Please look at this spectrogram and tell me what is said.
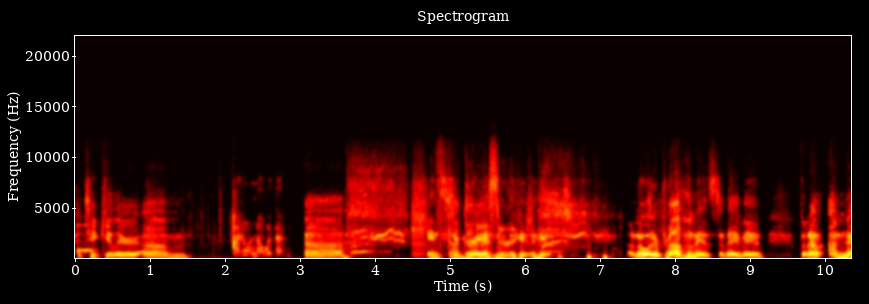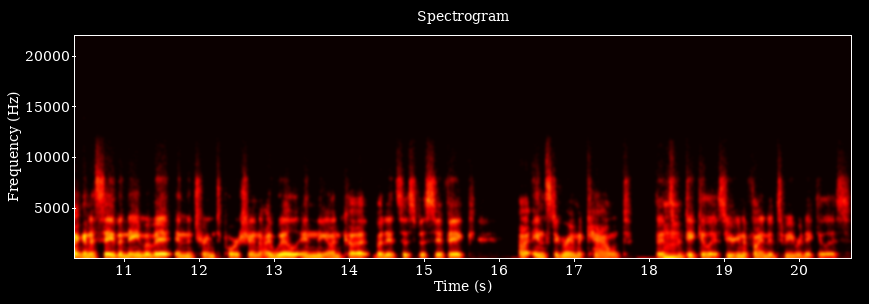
particular um I don't know what that uh Instagram. I don't know what her problem is today, man. But I'm I'm not gonna say the name of it in the trimmed portion. I will in the uncut, but it's a specific uh, Instagram account that's mm-hmm. ridiculous. You're gonna find it to be ridiculous.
